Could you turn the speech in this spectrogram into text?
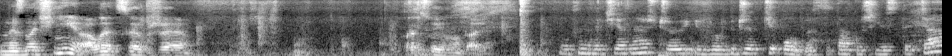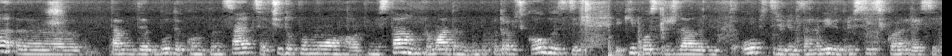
незначні, але це вже працюємо далі. Олександр я знаю, що і в бюджеті області також є стаття, е, там де буде компенсація чи допомога от містам, громадам Дніпропетровської області, які постраждали від обстрілів, взагалі від російської агресії.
